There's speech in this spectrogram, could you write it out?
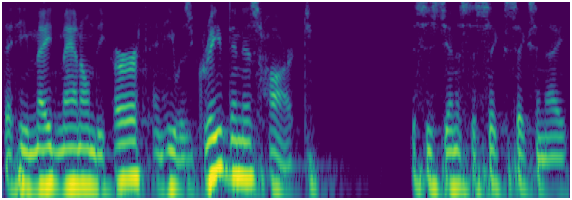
that he made man on the earth and he was grieved in his heart. This is Genesis 6, 6 and 8.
